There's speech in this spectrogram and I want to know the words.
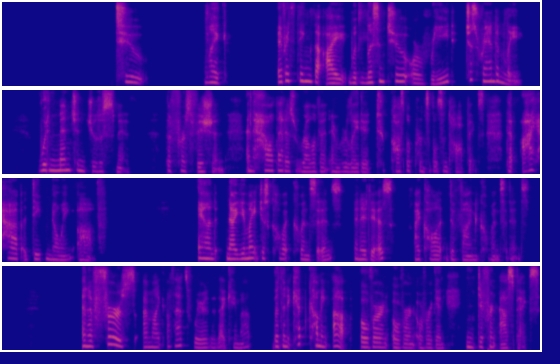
to like everything that I would listen to or read just randomly would mention Joseph Smith, the first vision, and how that is relevant and related to gospel principles and topics that I have a deep knowing of. And now you might just call it coincidence, and it is. I call it divine coincidence. And at first, I'm like, oh, that's weird that that came up. But then it kept coming up over and over and over again in different aspects.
